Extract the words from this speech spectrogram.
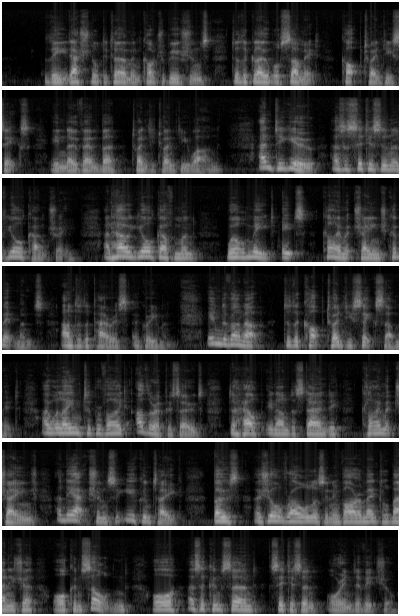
the national determined contributions to the Global Summit COP26 in November 2021, and to you as a citizen of your country, and how your government will meet its climate change commitments under the Paris Agreement. In the run up to the COP26 summit, I will aim to provide other episodes to help in understanding climate change and the actions that you can take both as your role as an environmental manager or consultant or as a concerned citizen or individual.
